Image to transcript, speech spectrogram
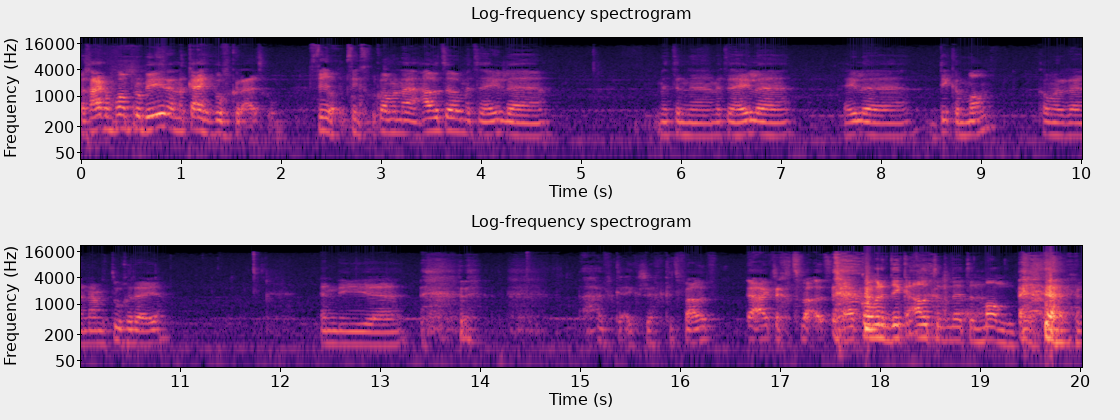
Dan ga ik hem gewoon proberen en dan kijk ik of ik eruit kom. Vind, vind ik Er goed. kwam een auto met een hele, met een, eh, met een hele, hele dikke man. kwam er eh, naar me toe gereden. En die. eh, ah, even kijken, zeg ik het fout? Ja, ik zeg het fout. Ja, er kwam er een dikke auto met een man. Er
